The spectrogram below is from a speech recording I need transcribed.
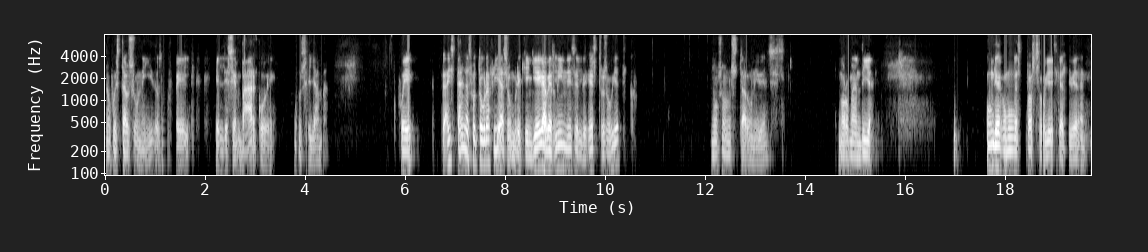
no fue Estados Unidos, no fue el, desembarco de, ¿cómo se llama? Fue, ahí están las fotografías, hombre, quien llega a Berlín es el ejército soviético, no son los estadounidenses. Normandía. Un día como las tropas soviéticas liberan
